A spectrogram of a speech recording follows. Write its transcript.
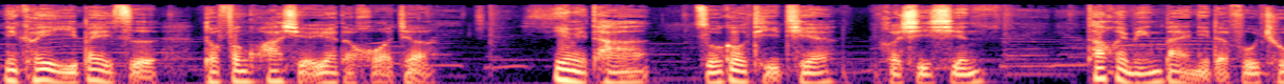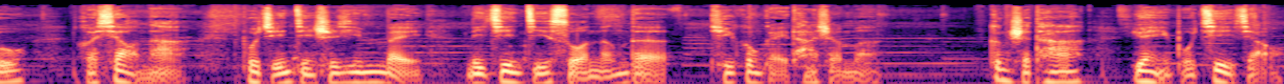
你可以一辈子都风花雪月的活着，因为他足够体贴和细心。他会明白你的付出和笑纳，不仅仅是因为你尽己所能的提供给他什么，更是他愿意不计较。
